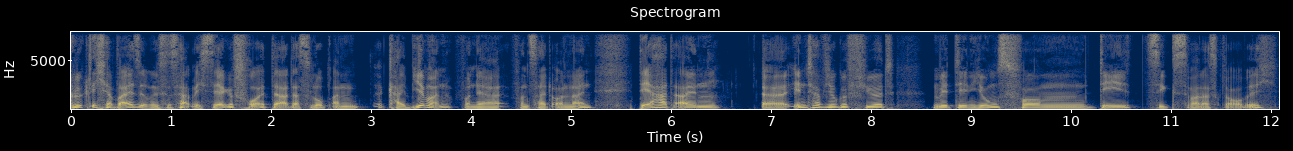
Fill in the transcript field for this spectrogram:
glücklicherweise übrigens, das hat mich sehr gefreut, da das Lob an Kai Biermann von der von Zeit Online. Der hat ein äh, Interview geführt mit den Jungs vom D6 war das, glaube ich,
